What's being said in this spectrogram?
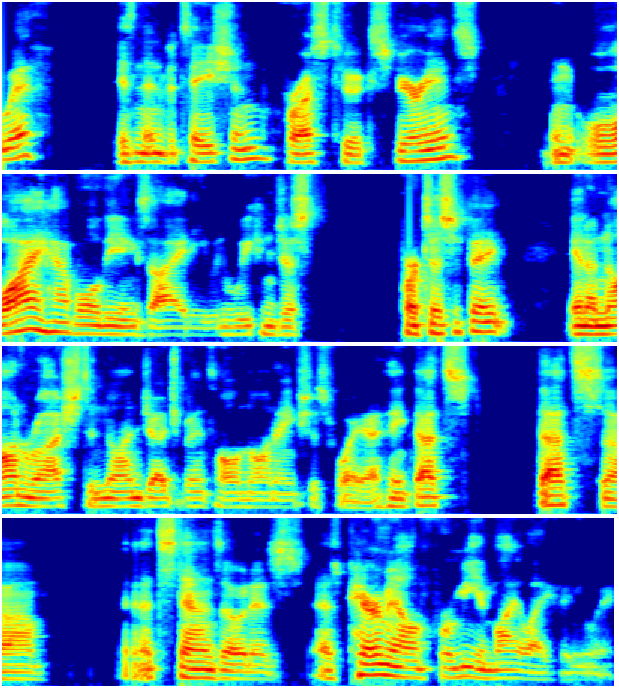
with is an invitation for us to experience. And why have all the anxiety when we can just participate in a non-rushed non-judgmental, non-anxious way? I think that's that's uh, that stands out as as paramount for me in my life anyway.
